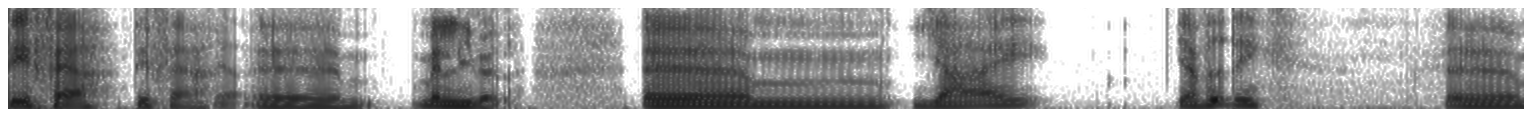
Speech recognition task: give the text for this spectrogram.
det er fair, det er fair. Ja. Øh, men alligevel. Øh, jeg, jeg ved det ikke. Øh,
